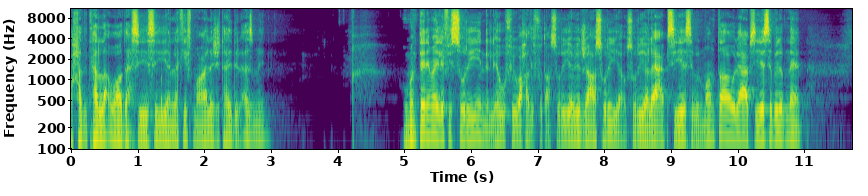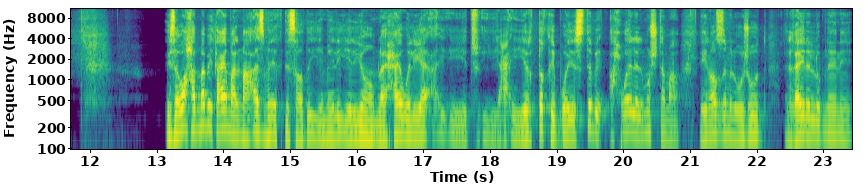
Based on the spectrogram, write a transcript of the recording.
لحد هلا واضح سياسيا لكيف معالجة هيدي الأزمة. ومن تاني ميلة في السوريين اللي هو في واحد يفوت على سوريا ويرجع على سوريا وسوريا لاعب سياسي بالمنطقة ولاعب سياسي بلبنان. إذا واحد ما بيتعامل مع أزمة اقتصادية مالية اليوم ليحاول يرتقب ويستبق أحوال المجتمع ينظم الوجود غير اللبناني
